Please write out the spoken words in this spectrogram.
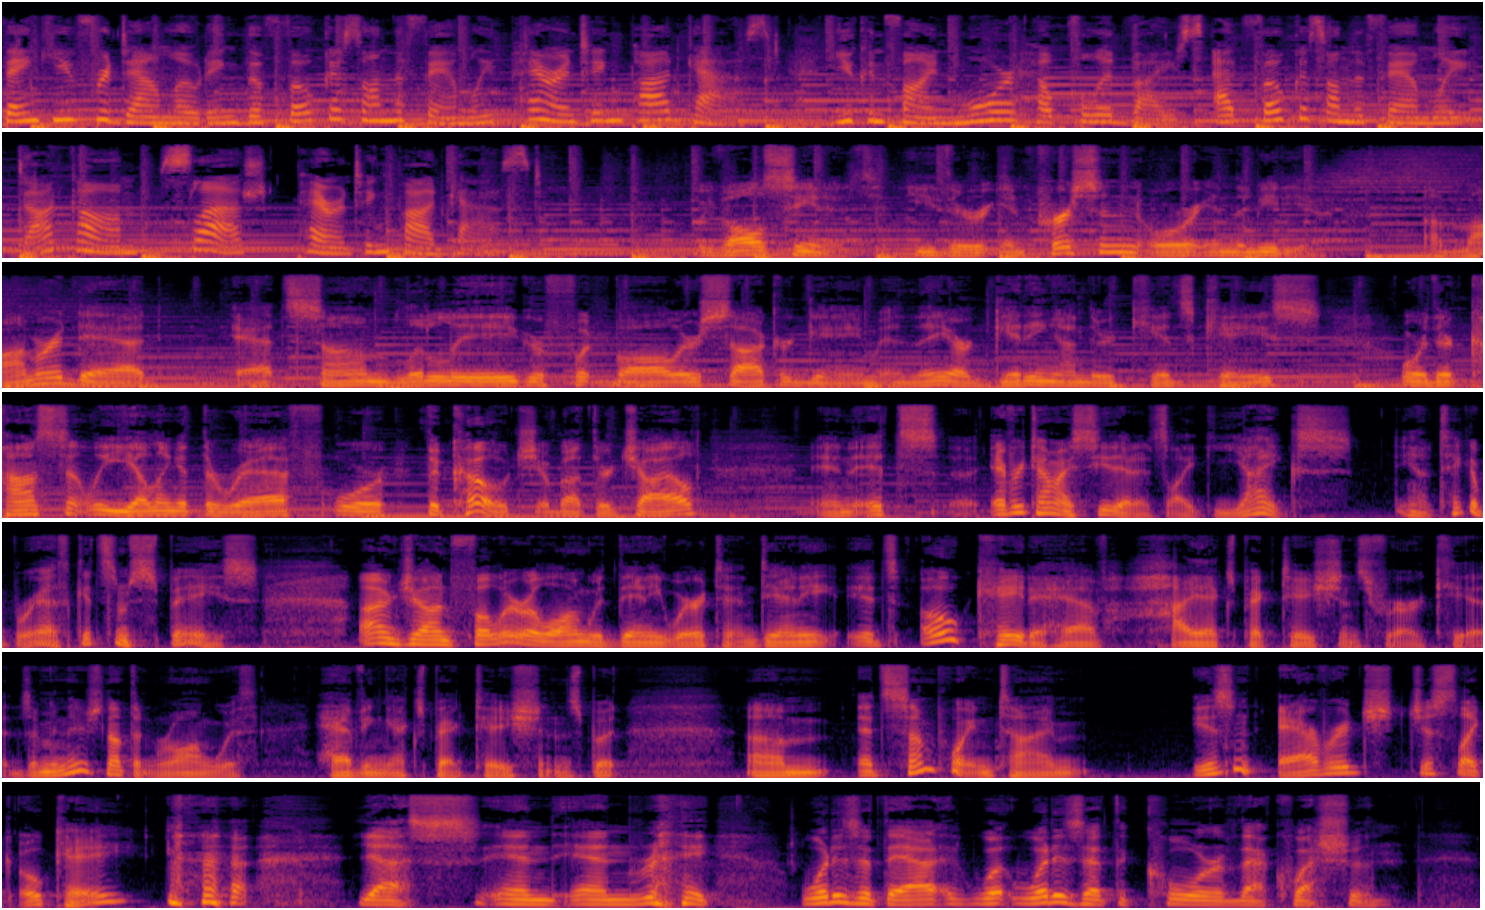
Thank you for downloading the Focus on the Family Parenting Podcast. You can find more helpful advice at focusonthefamily.com slash parenting podcast. We've all seen it, either in person or in the media. A mom or a dad at some little league or football or soccer game, and they are getting on their kid's case, or they're constantly yelling at the ref or the coach about their child. And it's every time I see that, it's like, yikes, you know, take a breath, get some space. I'm John Fuller along with Danny Huerta. And Danny, it's okay to have high expectations for our kids. I mean, there's nothing wrong with having expectations, but um, at some point in time, isn't average just like okay? yes, and and really, what is it that what what is at the core of that question,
